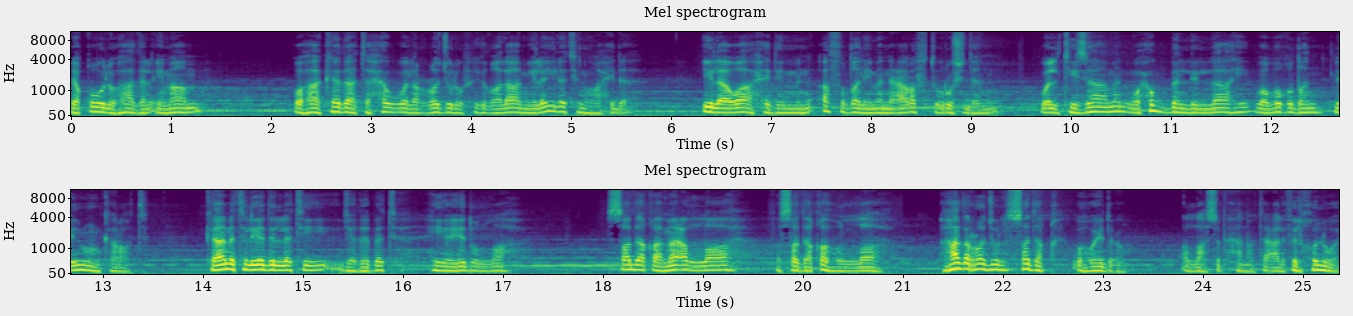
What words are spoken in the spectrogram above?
يقول هذا الإمام وهكذا تحول الرجل في ظلام ليلة واحدة إلى واحد من أفضل من عرفت رشدا. والتزاما وحبا لله وبغضا للمنكرات. كانت اليد التي جذبته هي يد الله. صدق مع الله فصدقه الله. هذا الرجل صدق وهو يدعو الله سبحانه وتعالى في الخلوة.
